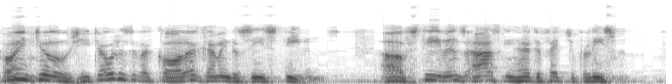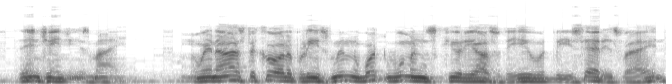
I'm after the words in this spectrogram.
Point two, she told us of a caller coming to see Stevens, of Stevens asking her to fetch a policeman, then changing his mind. When asked to call a policeman, what woman's curiosity would be satisfied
